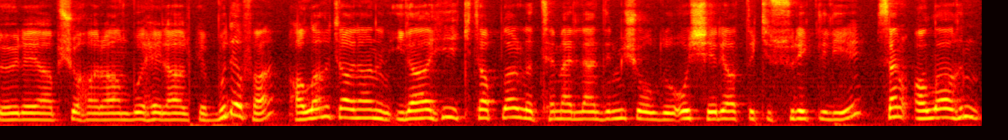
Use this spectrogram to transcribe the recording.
böyle yap, şu haram, bu helal. E bu defa Allahü Teala'nın ilahi kitaplarla temellendirmiş olduğu o şeriattaki sürekliliği sen Allah'ın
